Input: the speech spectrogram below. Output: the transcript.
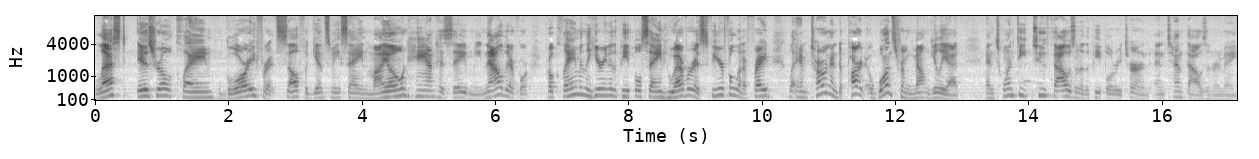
lest Israel claim glory for itself against me, saying, My own hand has saved me. Now, therefore, proclaim in the hearing of the people, saying, Whoever is fearful and afraid, let him turn and depart at once from Mount Gilead. And 22,000 of the people returned, and 10,000 remained.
